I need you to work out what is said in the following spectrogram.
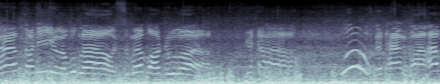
รับตอนนี้อยู่กับพวกเราสเมิร์ฟออนทัวร์เดินทางกว่าครับ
